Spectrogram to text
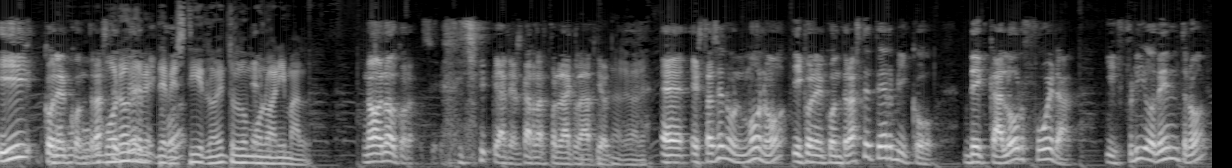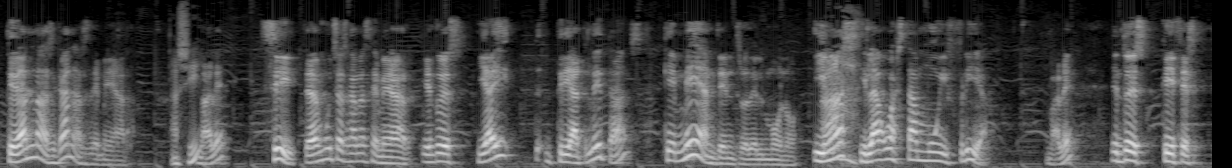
Y con el contraste Un mono de, térmico- de vestir, no dentro de un mono animal. No, no, cor- sí, sí, gracias, Carlas, por la aclaración. Vale, vale. Eh, estás en un mono y con el contraste térmico de calor fuera y frío dentro, te dan más ganas de mear. ¿Ah, sí? ¿Vale? Sí, te dan muchas ganas de mear. Y entonces, y hay triatletas que mean dentro del mono. Y Ah. más si el agua está muy fría. ¿Vale? Entonces, ¿qué dices?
